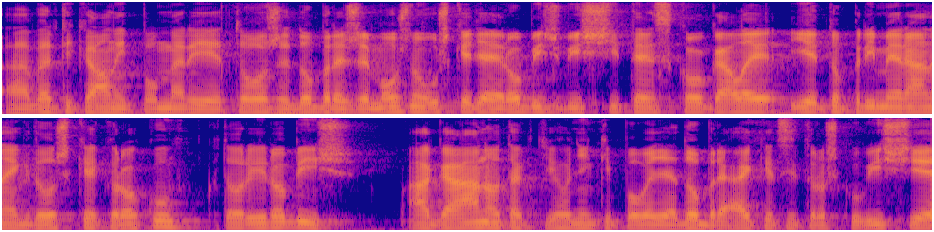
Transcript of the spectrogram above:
A vertikálny pomer je to, že dobre, že možno už keď aj robíš vyšší ten skok, ale je to primerané k dĺžke kroku, ktorý robíš. Ak áno, tak ti hodinky povedia, dobre, aj keď si trošku vyššie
